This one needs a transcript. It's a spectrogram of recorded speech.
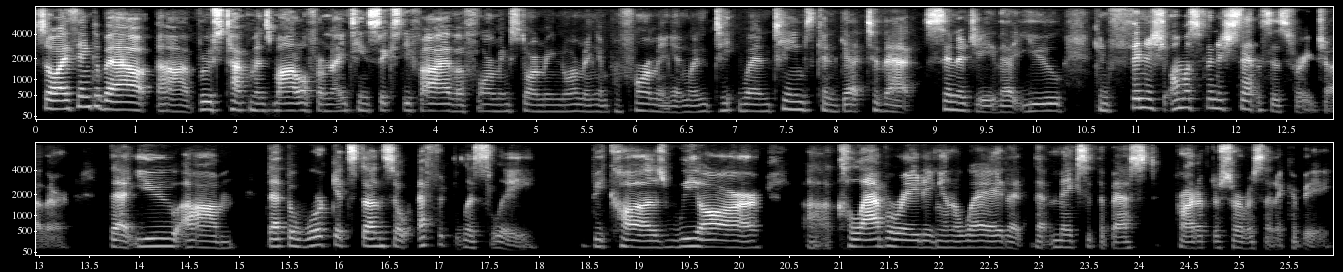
So I think about uh, Bruce Tuckman's model from 1965 of forming, storming, norming, and performing. And when te- when teams can get to that synergy, that you can finish almost finish sentences for each other, that you um, that the work gets done so effortlessly because we are uh, collaborating in a way that that makes it the best product or service that it could be.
